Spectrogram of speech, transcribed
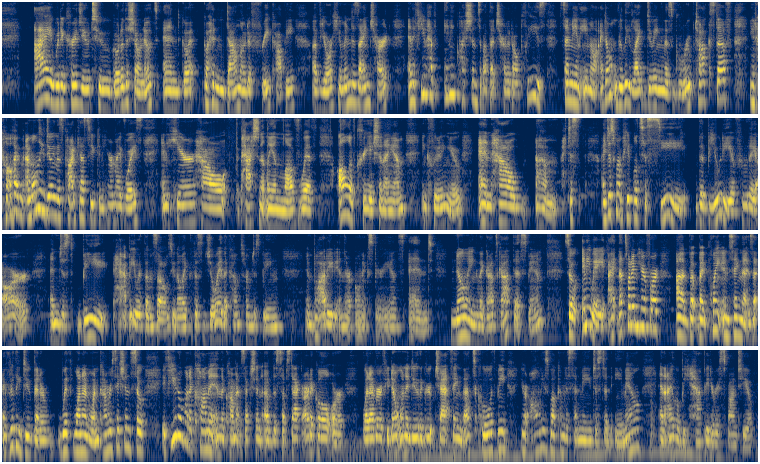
I would encourage you to go to the show notes and go, go ahead and download a free copy of your human design chart. And if you have any questions about that chart at all, please send me an email. I don't really like doing this group talk stuff. You know, I'm, I'm only doing this podcast so you can hear my voice and hear how passionately in love with all of creation I am, including you, and how um, I just I just want people to see the beauty of who they are and just be happy with themselves, you know, like this joy that comes from just being embodied in their own experience and knowing that God's got this, man. So anyway, I that's what I'm here for. Um, but my point in saying that is that I really do better with one-on-one conversations. So if you don't want to comment in the comment section of the Substack article or whatever. If you don't want to do the group chat thing, that's cool with me. You're always welcome to send me just an email and I will be happy to respond to you.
